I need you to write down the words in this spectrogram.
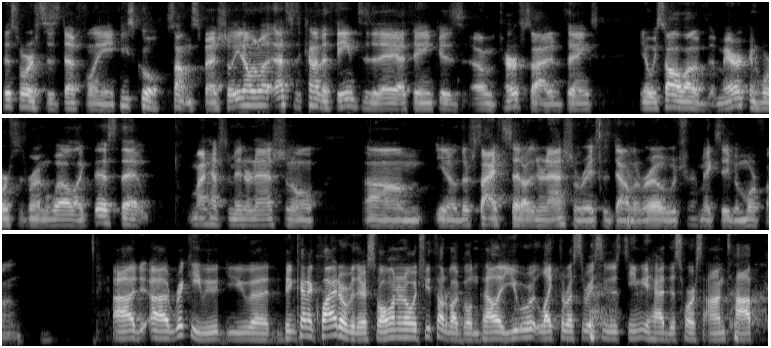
this horse is definitely He's cool. something special. You know, that's the, kind of the theme to today. I think is on the turf side of things. You know, we saw a lot of American horses run well like this that might have some international. Um, you know, their sights set on international races down the road, which makes it even more fun. Uh, uh, Ricky, you, you uh, been kind of quiet over there, so I want to know what you thought about Golden Pal. You were like the rest of the Racing Dudes team. You had this horse on top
